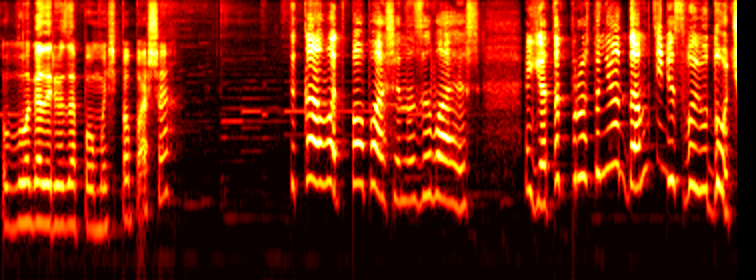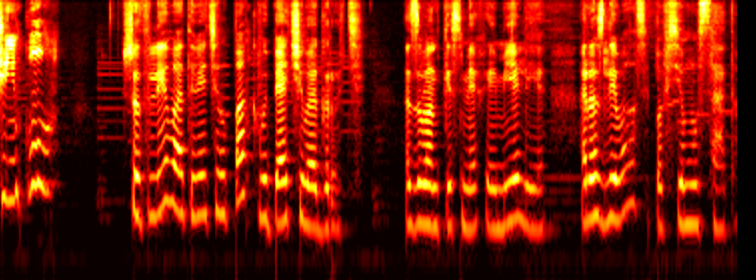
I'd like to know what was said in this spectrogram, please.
Благодарю за помощь, папаша. Ты кого ты папашей называешь? Я так просто не отдам тебе свою доченьку. Шутливо ответил Пак, выпячивая грудь. Звонкий смех Эмилии разливался по всему саду.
